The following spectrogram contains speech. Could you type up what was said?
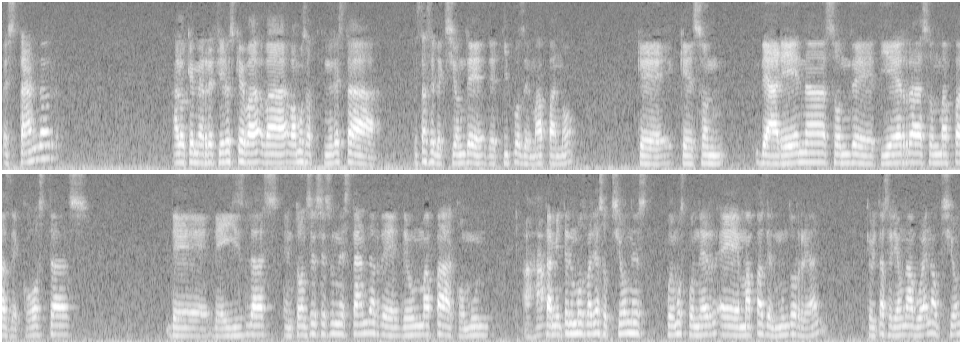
estándar. A lo que me refiero es que va, va- vamos a tener esta, esta selección de, de tipos de mapa, ¿no? Que, que son de arena, son de tierra, son mapas de costas, de, de islas. Entonces es un estándar de, de un mapa común. Ajá. También tenemos varias opciones. Podemos poner eh, mapas del mundo real, que ahorita sería una buena opción.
